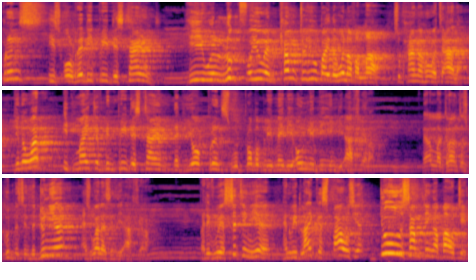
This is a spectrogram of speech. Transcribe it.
prince is already predestined. He will look for you and come to you by the will of Allah subhanahu wa ta'ala. You know what? It might have been predestined that your prince would probably maybe only be in the akhirah. May Allah grant us goodness in the dunya as well as in the akhirah. But if we are sitting here and we'd like a spouse here, do something about it.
